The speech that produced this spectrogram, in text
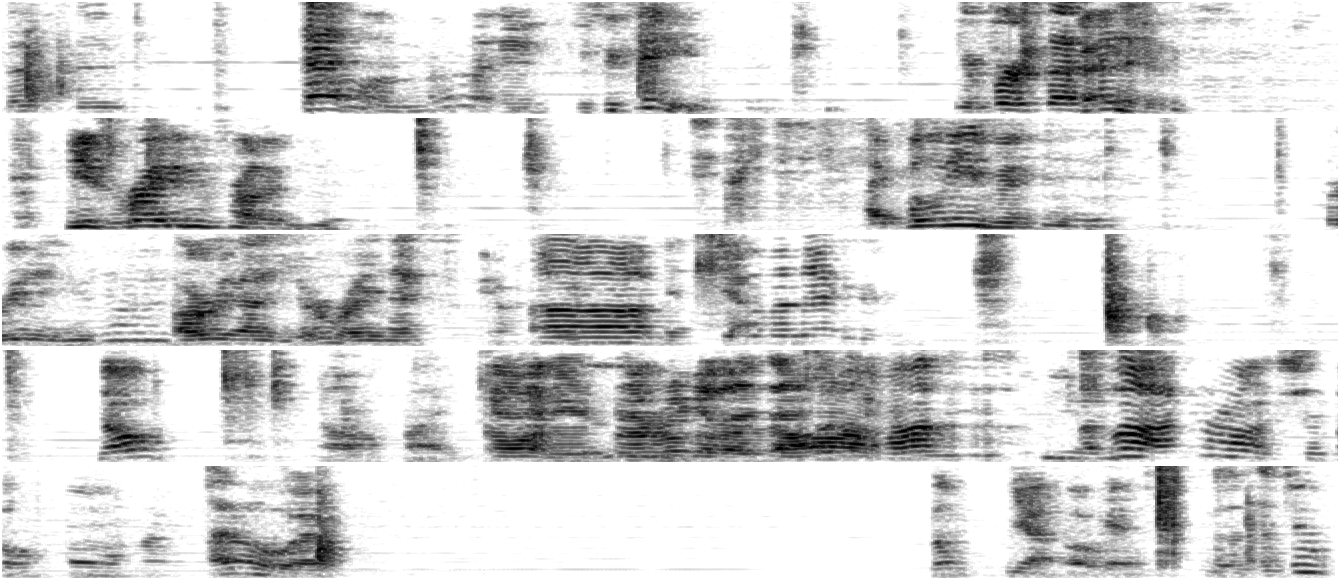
That's it. Ten. Oh, nice. You succeed. Your first death. Vengeance. He's right in front of you. I believe in you. Arena, you, Ariena, you're right next to me. Uh, Yeah. with a dagger. Nope. Oh my god, you're never gonna die. Oh, I'm not. I'm wrong shit the whole night. I'm aware. Yeah, okay. That's a two.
